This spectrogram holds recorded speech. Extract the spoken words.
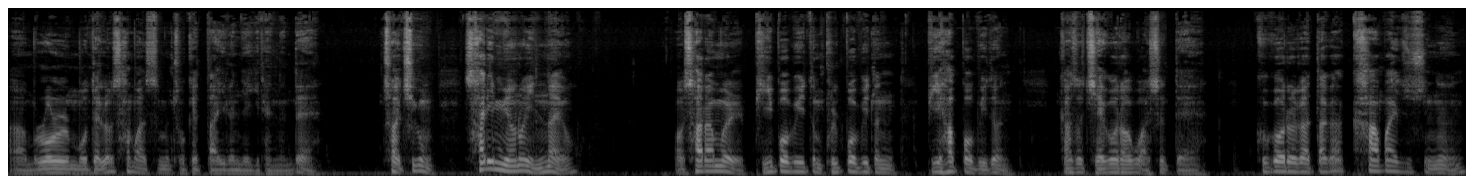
아, 롤 모델로 삼았으면 좋겠다 이런 얘기를 했는데 자 지금 살인 면허 있나요? 어, 사람을 비법이든 불법이든 비합법이든 가서 제거를 하고 왔을 때 그거를 갖다가 커버해 줄 수 있는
